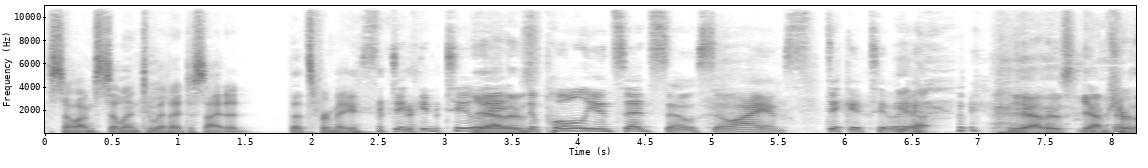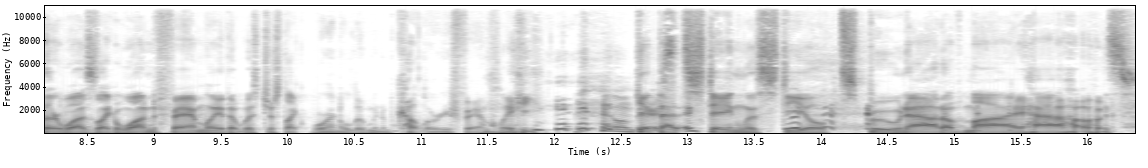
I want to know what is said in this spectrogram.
So I'm still into it. I decided that's for me. sticking to Yeah, it napoleon said so so i am sticking to it Yeah. Yeah, there's yeah, I'm sure there was like one family that was just like, we're an aluminum cutlery family. Get that stainless steel spoon out of my house.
